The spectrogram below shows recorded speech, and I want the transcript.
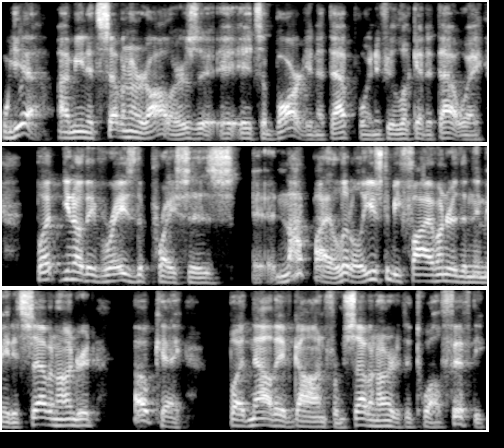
Well, yeah, I mean it's seven hundred dollars. It's a bargain at that point if you look at it that way. But you know they've raised the prices uh, not by a little. It used to be five hundred, then they made it seven hundred. Okay, but now they've gone from seven hundred to twelve fifty,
